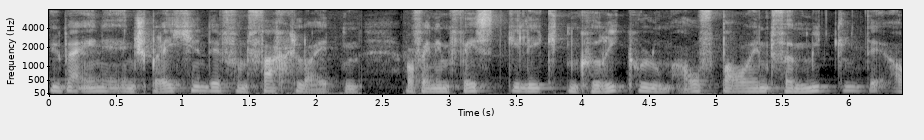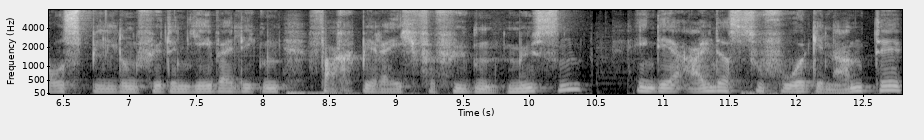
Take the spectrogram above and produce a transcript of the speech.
über eine entsprechende von Fachleuten auf einem festgelegten Curriculum aufbauend vermittelte Ausbildung für den jeweiligen Fachbereich verfügen müssen, in der all das zuvor genannte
